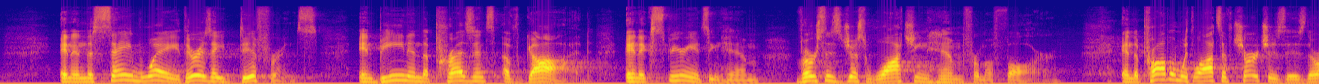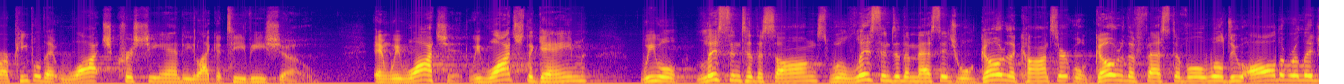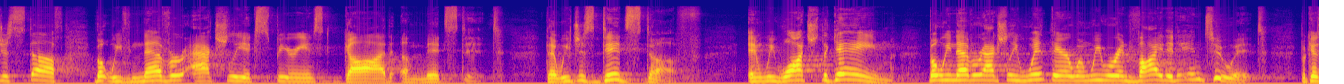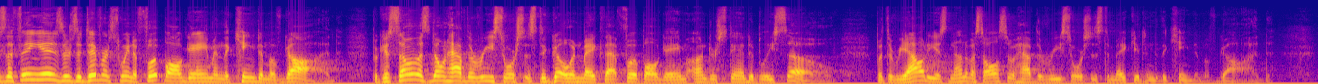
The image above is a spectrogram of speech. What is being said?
And in the same way, there is a difference in being in the presence of God and experiencing Him versus just watching Him from afar. And the problem with lots of churches is there are people that watch Christianity like a TV show. And we watch it. We watch the game. We will listen to the songs. We'll listen to the message. We'll go to the concert. We'll go to the festival. We'll do all the religious stuff, but we've never actually experienced God amidst it. That we just did stuff and we watched the game, but we never actually went there when we were invited into it. Because the thing is, there's a difference between a football game and the kingdom of God. Because some of us don't have the resources to go and make that football game, understandably so. But the reality is, none of us also have the resources to make it into the kingdom of God.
